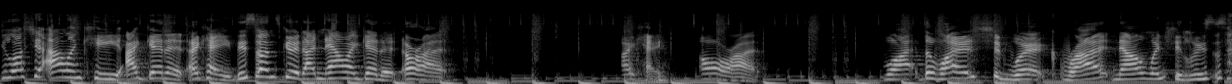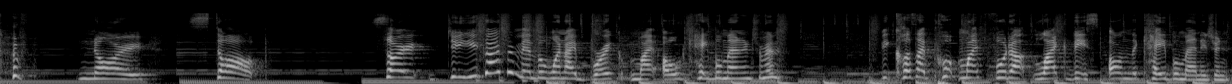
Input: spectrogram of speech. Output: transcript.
You lost your Allen key. I get it. Okay, this one's good. I now I get it. All right. Okay. All right. Why the wires should work right now when she loses her. no, stop. So, do you guys remember when I broke my old cable management? Because I put my foot up like this on the cable management,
